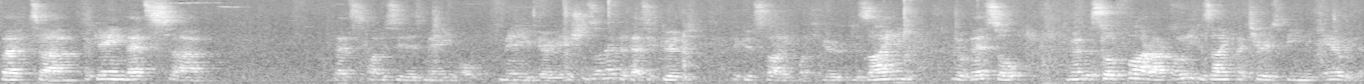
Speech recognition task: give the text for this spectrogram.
But um, again, that's um, that's obviously there's many many variations on that, but that's a good a good starting point. If you're designing your vessel, remember so far our only design criteria has been the area.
